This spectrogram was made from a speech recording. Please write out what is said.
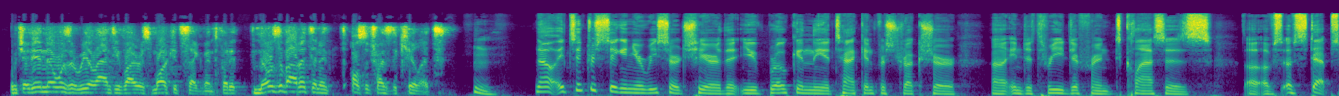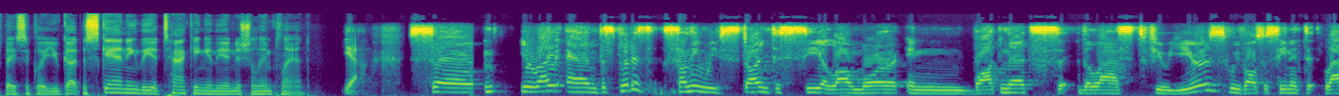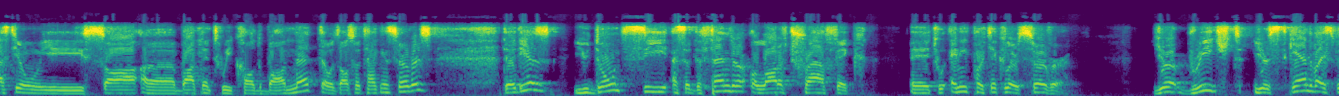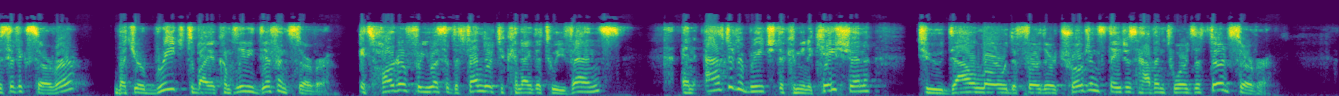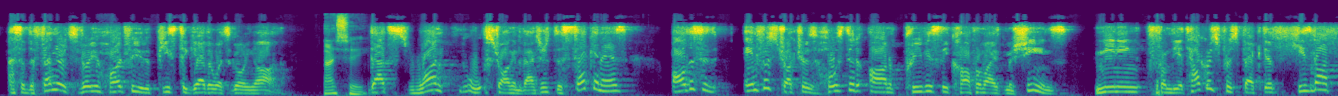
which I didn't know was a real antivirus market segment, but it knows about it and it also tries to kill it. Hmm. Now, it's interesting in your research here that you've broken the attack infrastructure uh, into three different classes uh, of, of steps, basically. You've got the scanning, the attacking, and the initial implant. Yeah. So you're right. And the split is something we've started to see a lot more in botnets the last few years. We've also seen it last year when we saw a botnet we called Botnet that was also attacking servers. The idea is you don't see as a defender a lot of traffic uh, to any particular server. You're breached, you're scanned by a specific server, but you're breached by a completely different server. It's harder for you as a defender to connect the two events and after the breach, the communication to download the further Trojan stages happen towards a third server. As a defender, it's very hard for you to piece together what's going on. I see. That's one strong advantage. The second is all this is infrastructure is hosted on previously compromised machines, meaning from the attacker's perspective, he's not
